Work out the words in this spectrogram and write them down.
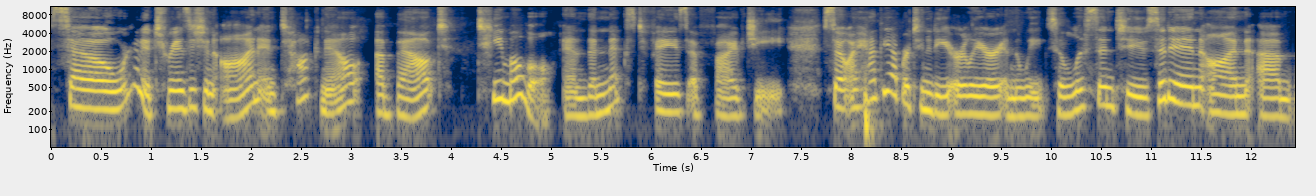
So, we're going to transition on and talk now about T Mobile and the next phase of 5G. So, I had the opportunity earlier in the week to listen to, sit in on um,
